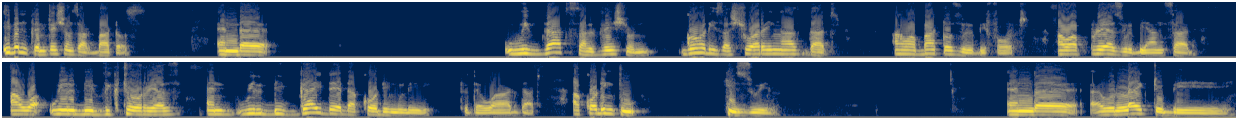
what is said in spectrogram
even temptations are battles, and uh, with that salvation, God is assuring us that our battles will be fought, our prayers will be answered, our will be victorious, and will be guided accordingly to the word that according to His will. And uh, I would like to be.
